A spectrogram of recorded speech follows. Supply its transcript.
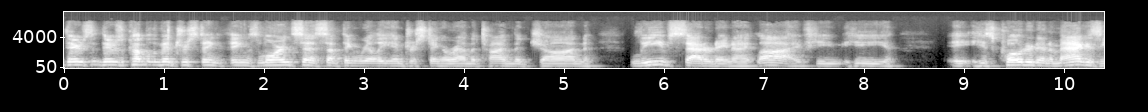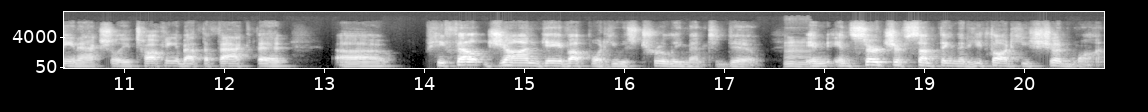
there's there's a couple of interesting things lorne says something really interesting around the time that john leaves saturday night live he he he's quoted in a magazine actually talking about the fact that uh, he felt john gave up what he was truly meant to do Mhm. in in search of something that he thought he should want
